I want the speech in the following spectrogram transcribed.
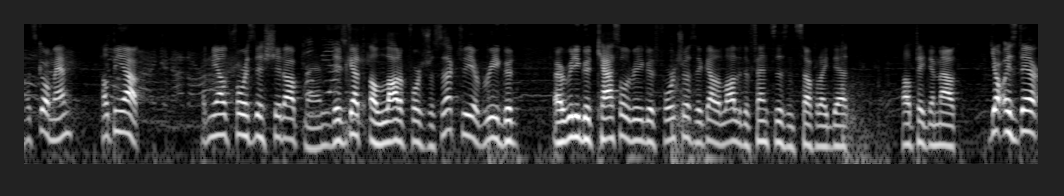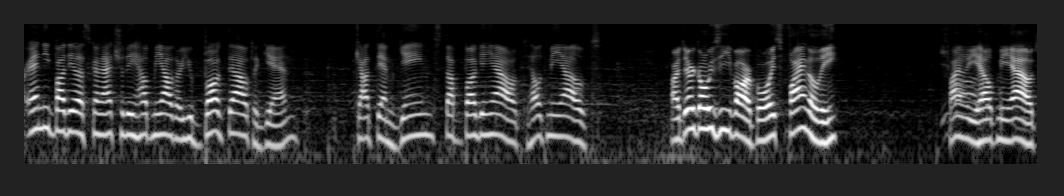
Let's go, man. Help me out. Let me out force this shit up, man. They've got a lot of fortresses. It's actually a really good a really good castle, really good fortress. They've got a lot of defenses and stuff like that. I'll pick them out. Yo, is there anybody that's gonna actually help me out? Are you bugged out again? Goddamn game, stop bugging out. Help me out. Alright, there goes Ivar, boys. Finally. Finally help me out.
